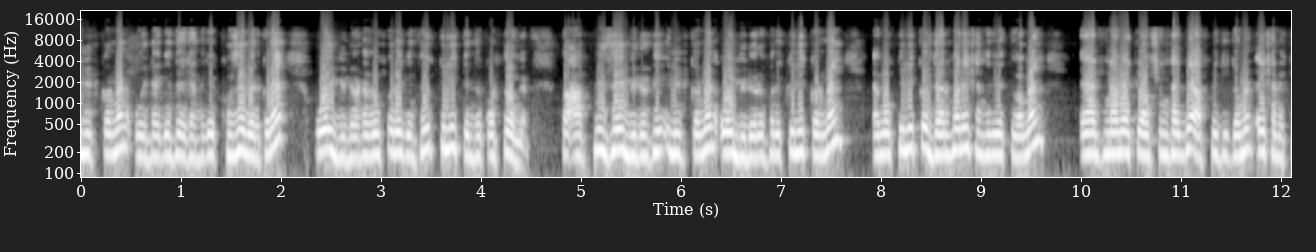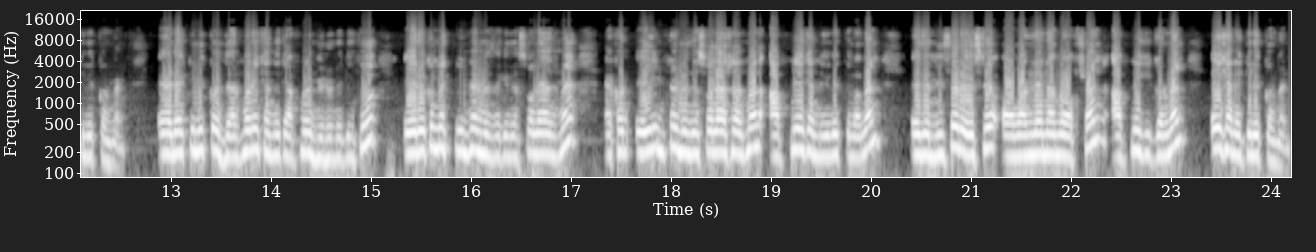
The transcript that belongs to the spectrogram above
এডিট করবেন, ওইটা কিন্তু এখান থেকে খুঁজে বের করে ওই ভিডিওটার উপরে কিন্তু ক্লিক কিন্তু করতে হবে। তো আপনি যে ভিডিওটি এডিট করবেন, ওই ভিডিওর উপরে ক্লিক করবেন এবং ক্লিক করে দেওয়ার পরে এখান থেকে দেখতে পাবেন অ্যাড নামে একটা অপশন থাকবে, আপনি কি করবেন? এখানে ক্লিক করবেন। অ্যাডে ক্লিক করে দেওয়ার পরে এখান থেকে আপনার ভিডিওটি কিন্তু এরকম একটা ইন্টারভিউতে কিন্তু চলে আসবে। এখন এই ইন্টারভিউতে চলে আসার পর আপনি এখানে দেখতে পাবেন, এই যে নিচে রয়েছে অনলাইন নামে অপশন আপনি কি করবেন? এখানে ক্লিক করবেন।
